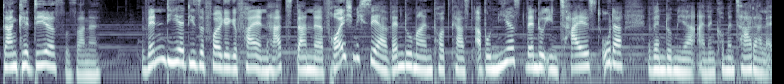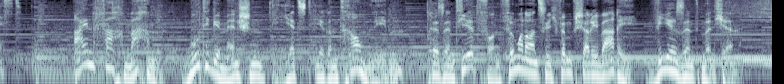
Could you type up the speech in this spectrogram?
Danke dir, Susanne. Wenn dir diese Folge gefallen hat, dann äh, freue ich mich sehr, wenn du meinen Podcast abonnierst, wenn du ihn teilst oder wenn du mir einen Kommentar da lässt. Einfach machen. Mutige Menschen, die jetzt ihren Traum leben. Präsentiert von 955 Charivari. Wir sind München.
